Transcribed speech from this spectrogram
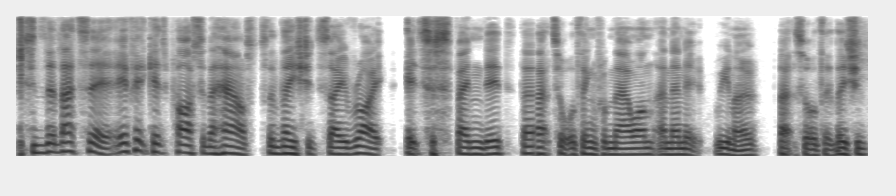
That's it. If it gets passed in the House, then they should say, right, it's suspended, that sort of thing from now on, and then it, you know, that sort of thing. They should.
